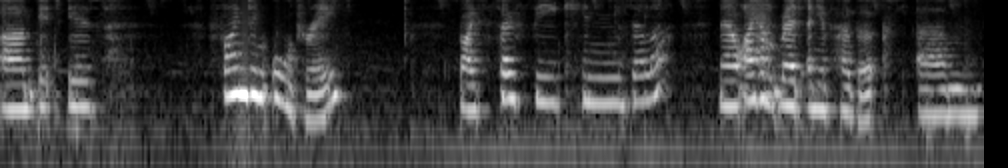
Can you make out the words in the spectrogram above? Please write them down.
Um, it is Finding Audrey by Sophie Kinsella. Now, I haven't read any of her books, um,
